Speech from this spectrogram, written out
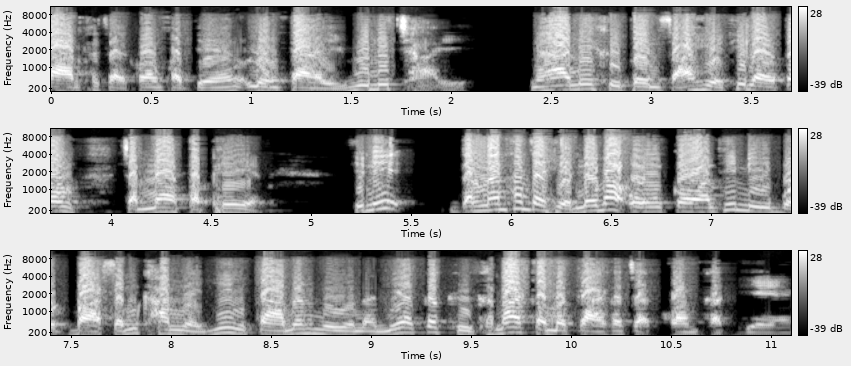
การขจัดความขัดแย้งลงไปวินิจฉัยนะฮะนี่คือเป็นสาเหตุที่เราต้องจำแนกประเภท ทีนี้ดังนั้นท่านจะเห็นได้ว่าองค์กรที่มีบทบาทสำคัญอย่างยิ่งตามรัฐมนูญอันนี้ก็คือคณะกรรมการขจัดความขัดแย้ง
